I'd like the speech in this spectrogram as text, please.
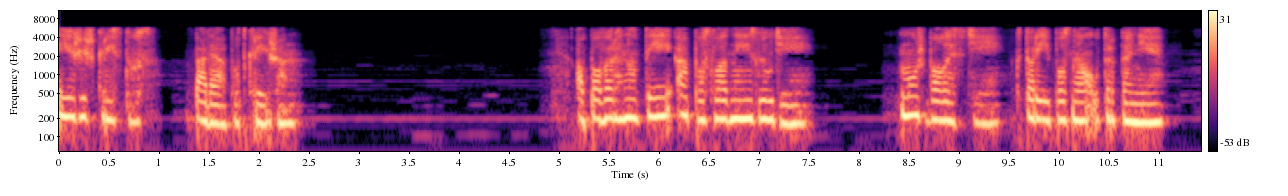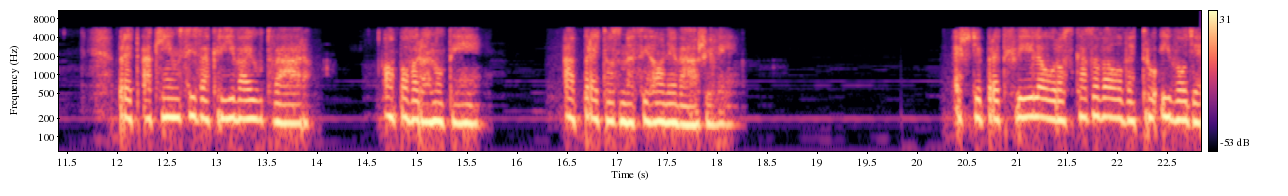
Ježiš Kristus padá pod krížom. Opovrhnutý a posledný z ľudí, muž bolestí, ktorý poznal utrpenie, pred akým si zakrývajú tvár, opovrhnutý, a preto sme si ho nevážili. Ešte pred chvíľou rozkazoval vetru i vode,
